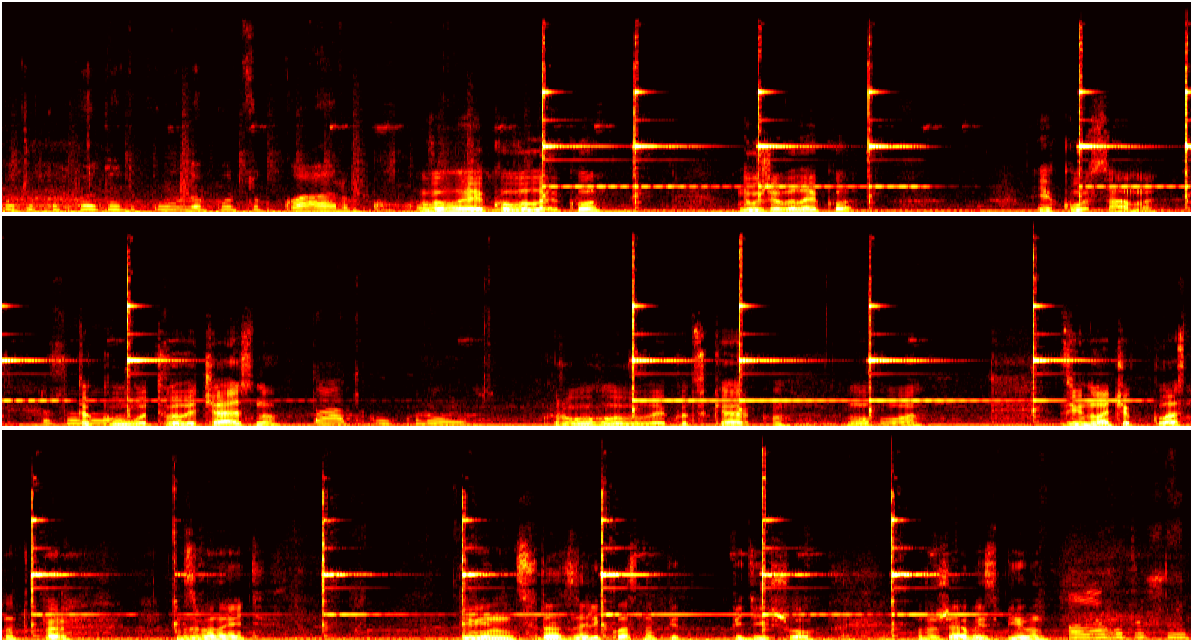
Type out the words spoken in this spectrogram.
хочу купити таку велику цукерку. Велику, велику? Дуже велику? Яку саме? Що Таку от величезну? Та, таку кругу. Круглу велику цукерку. Ого. Дзвіночок класно тепер дзвонить. І він сюди взагалі класно під, підійшов. Рожевий з білим. Хочу, щоб.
